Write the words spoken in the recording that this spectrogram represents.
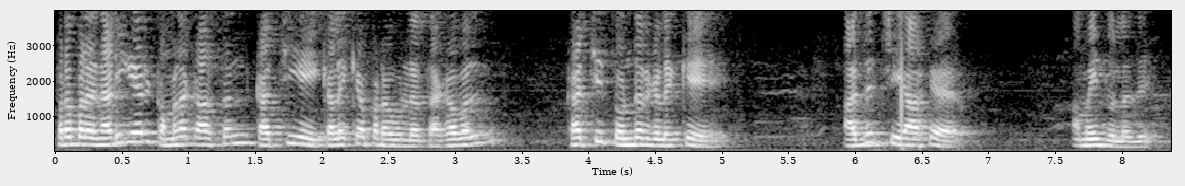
பிரபல நடிகர் கமலஹாசன் கட்சியை கலைக்கப்பட உள்ள தகவல் கட்சி தொண்டர்களுக்கு அதிர்ச்சியாக அமைந்துள்ளது.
